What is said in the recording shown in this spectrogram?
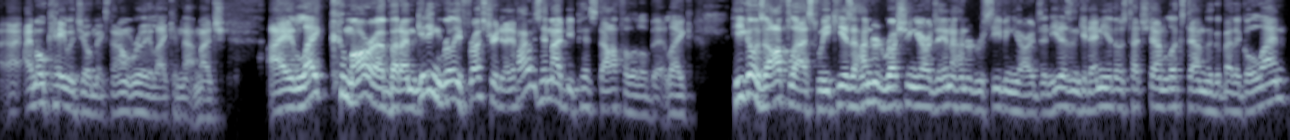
I, I'm okay with Joe Mix. I don't really like him that much. I like Kamara, but I'm getting really frustrated. If I was him, I'd be pissed off a little bit. Like he goes off last week. He has 100 rushing yards and 100 receiving yards, and he doesn't get any of those touchdown looks down the, by the goal line.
